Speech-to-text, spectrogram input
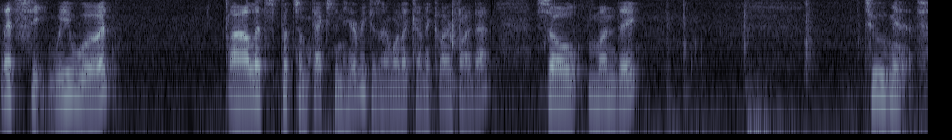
let's see. We would uh, let's put some text in here because I want to kind of clarify that. So Monday two minute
